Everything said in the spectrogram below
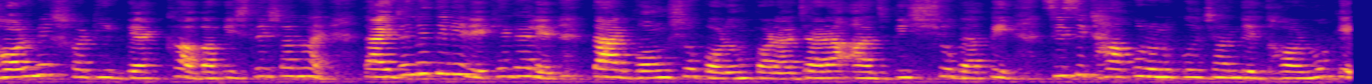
ধর্মের সঠিক ব্যাখ্যা বা বিশ্লেষণ হয়। তাই জন্য তিনি রেখে গেলেন তার বংশ পরম্পরা, যারা আজ বিশ্বব্যাপী শ্রী শ্রী ঠাকুর অনুকূলচন্দ্রের ধর্মকে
